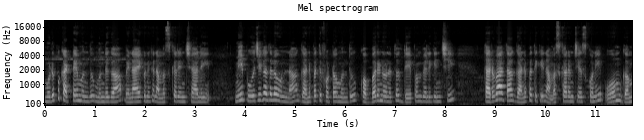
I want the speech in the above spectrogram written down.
ముడుపు కట్టే ముందు ముందుగా వినాయకునికి నమస్కరించాలి. మీ పూజ గదిలో ఉన్న గణపతి ఫోటో ముందు కొబ్బరి నూనెతో దీపం వెలిగించి తర్వాత గణపతికి నమస్కారం చేసుకొని ఓం గం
